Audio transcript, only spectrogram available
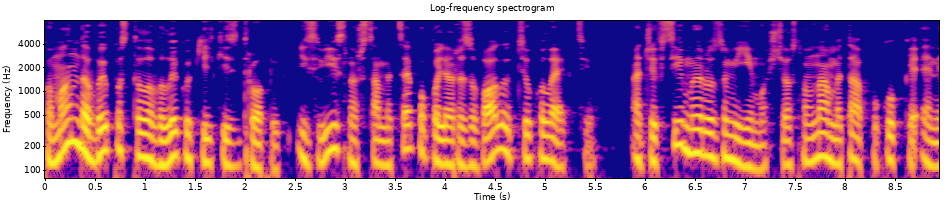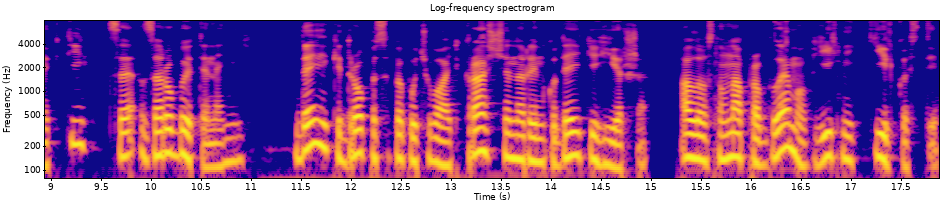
Команда випустила велику кількість дропів, і звісно ж саме це популяризувало цю колекцію. Адже всі ми розуміємо, що основна мета покупки NFT це заробити на ній. Деякі дропи себе почувають краще на ринку, деякі гірше, але основна проблема в їхній кількості.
